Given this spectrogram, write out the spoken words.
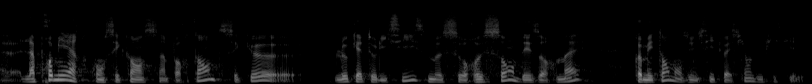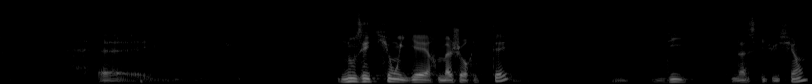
Euh, la première conséquence importante, c'est que le catholicisme se ressent désormais comme étant dans une situation difficile. nous étions hier majorité, dit l'institution,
